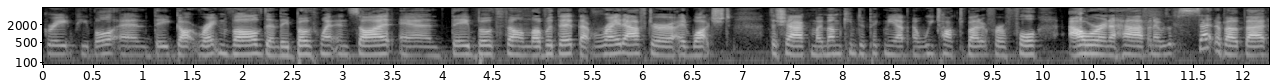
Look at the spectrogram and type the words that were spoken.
great people and they got right involved and they both went and saw it and they both fell in love with it that right after i'd watched the shack. My mom came to pick me up and we talked about it for a full hour and a half and i was upset about that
